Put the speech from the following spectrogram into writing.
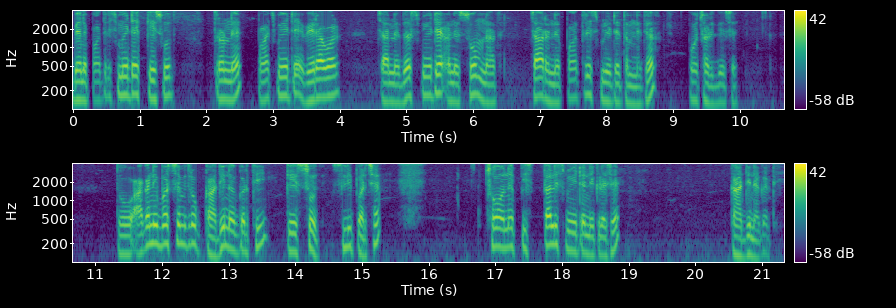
બેને પાંત્રીસ મિનિટે, કેશોદ ત્રણને પાંચ મિનિટે, વેરાવળ ચારને દસ મિનિટે અને સોમનાથ ચાર અને પાંત્રીસ મિનિટે તમને ત્યાં પહોંચાડી દેશે. તો આગળની બસ છે મિત્રો ગાંધીનગરથી કેશોદ. સ્લીપર છે. છ અને પિસ્તાલીસ મિનિટે નીકળે છે ગાંધીનગરથી.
